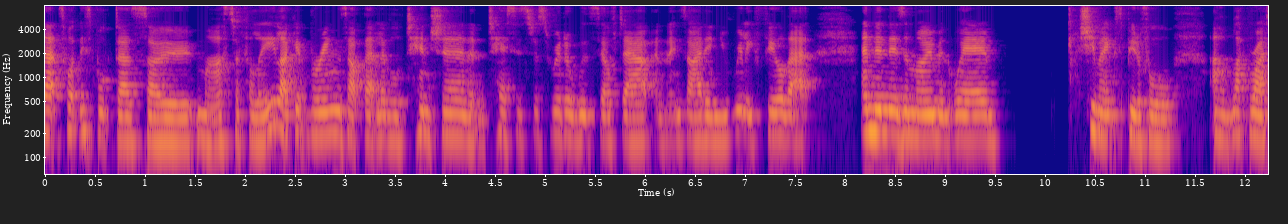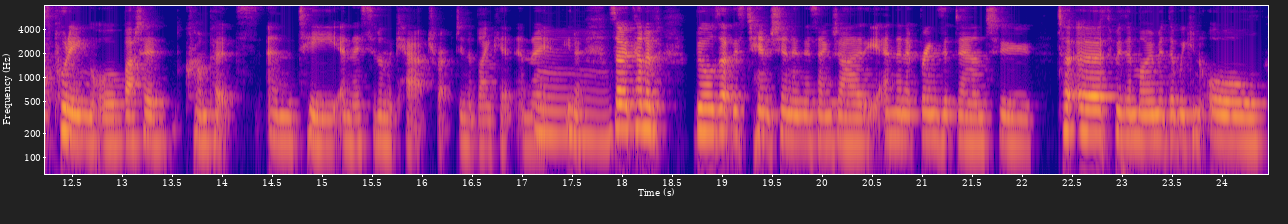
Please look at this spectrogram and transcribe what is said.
that's what this book does so masterfully. Like it brings up that level of tension and tess is just riddled with self-doubt and anxiety and you really feel that. And then there's a moment where she makes beautiful um, like rice pudding or buttered crumpets and tea and they sit on the couch wrapped in a blanket and they mm. you know mm. so it kind of builds up this tension and this anxiety and then it brings it down to to earth with a moment that we can all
